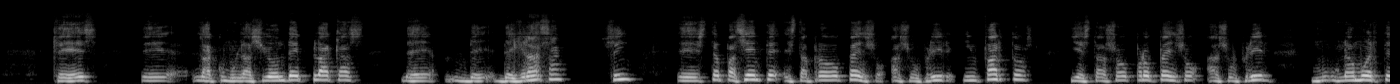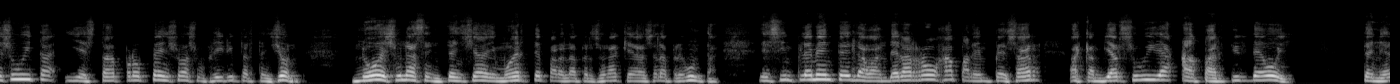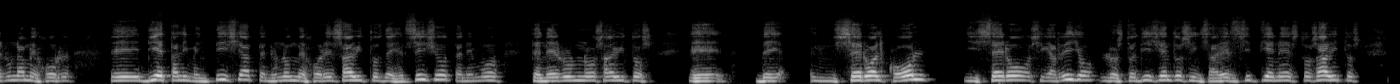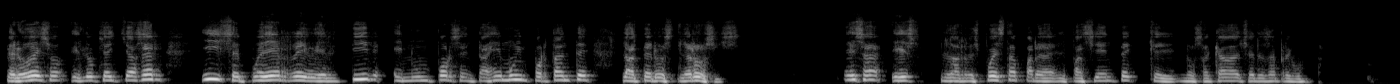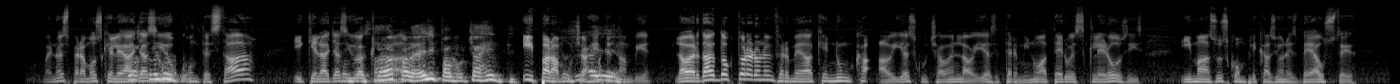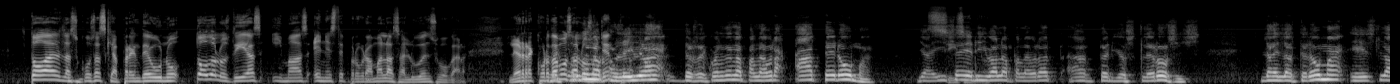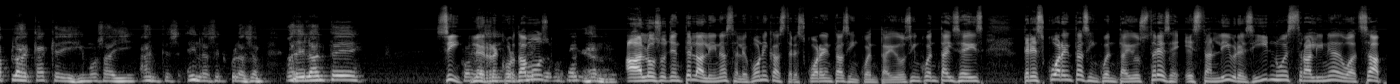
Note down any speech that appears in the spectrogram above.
que es eh, la acumulación de placas de, de grasa, ¿sí? este paciente está propenso a sufrir infartos, y está propenso a sufrir una muerte súbita y está propenso a sufrir hipertensión. No es una sentencia de muerte para la persona que hace la pregunta, es simplemente la bandera roja para empezar a cambiar su vida a partir de hoy, tener una mejor eh, dieta alimenticia, tener unos mejores hábitos de ejercicio, tenemos, tener unos hábitos eh, de mm, cero alcohol, y cero cigarrillo, lo estoy diciendo sin saber si tiene estos hábitos, pero eso es lo que hay que hacer y se puede revertir en un porcentaje muy importante la aterosclerosis. Esa es la respuesta para el paciente que nos acaba de hacer esa pregunta. Bueno, esperamos que le haya sido contestada y que le haya sido aclarada. para él y para mucha gente. Y para mucha gente también. La verdad, doctor, era una enfermedad que nunca había escuchado en la vida, ese término ateroesclerosis y más sus complicaciones. Vea usted todas las cosas que aprende uno todos los días y más en este programa La Salud en su Hogar. Le recordamos a los oyentes. recuerden la palabra ateroma, y ahí se deriva la palabra arteriosclerosis. La, el ateroma es la placa que dijimos ahí antes en la circulación. Adelante, Sí, le recordamos a los oyentes las líneas telefónicas 340-5256, 340-5213 están libres. Y nuestra línea de WhatsApp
